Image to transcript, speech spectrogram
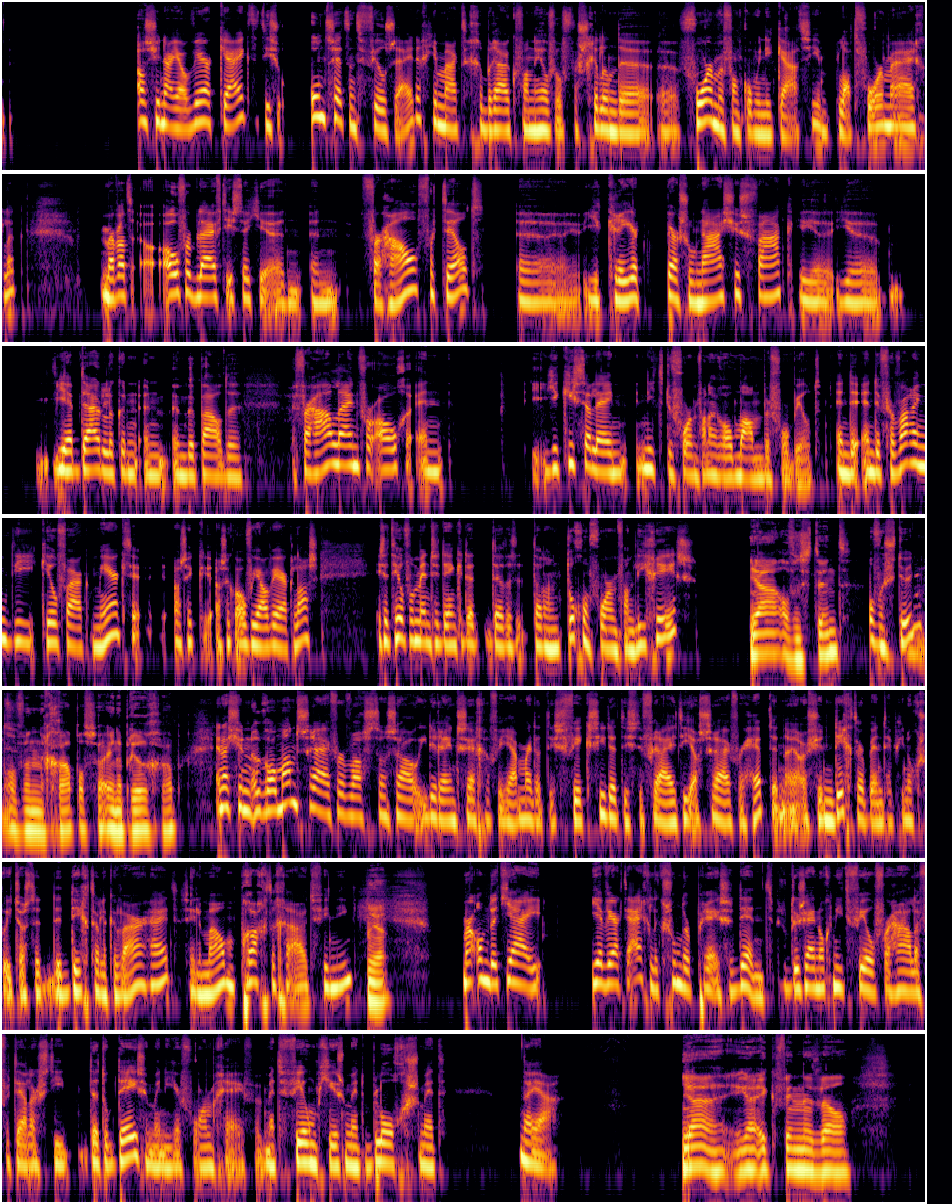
als je naar jouw werk kijkt, het is ontzettend veelzijdig. Je maakt gebruik van heel veel verschillende vormen van communicatie en platformen eigenlijk. Maar wat overblijft is dat je een, een verhaal vertelt. Uh, je creëert personages vaak. Je, je, je hebt duidelijk een, een, een bepaalde verhaallijn voor ogen. En je kiest alleen niet de vorm van een roman bijvoorbeeld. En de, en de verwarring die ik heel vaak merkte als ik, als ik over jouw werk las, is dat heel veel mensen denken dat, dat het dan toch een vorm van liegen is. Ja, of een stunt. Of een stunt. Of een grap of zo, 1 april grap. En als je een romanschrijver was, dan zou iedereen zeggen van ja, maar dat is fictie, dat is de vrijheid die je als schrijver hebt. En eh, als je een dichter bent, heb je nog zoiets als de, de dichterlijke waarheid. Dat is helemaal een prachtige uitvinding. Ja. Maar omdat jij, jij werkt eigenlijk zonder precedent. Er zijn nog niet veel verhalenvertellers die dat op deze manier vormgeven. Met filmpjes, met blogs, met nou ja. Ja, ja ik vind het wel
